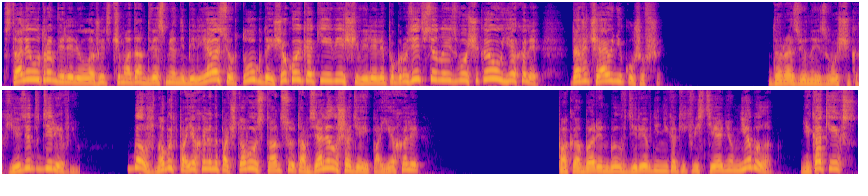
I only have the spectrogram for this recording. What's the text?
Встали утром, велели уложить в чемодан две смены белья, сюртук, да еще кое-какие вещи, велели погрузить все на извозчика и уехали, даже чаю не кушавши. Да разве на извозчиках ездят в деревню? Должно быть, поехали на почтовую станцию, там взяли лошадей и поехали. Пока барин был в деревне, никаких вестей о нем не было? Никаких-с.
